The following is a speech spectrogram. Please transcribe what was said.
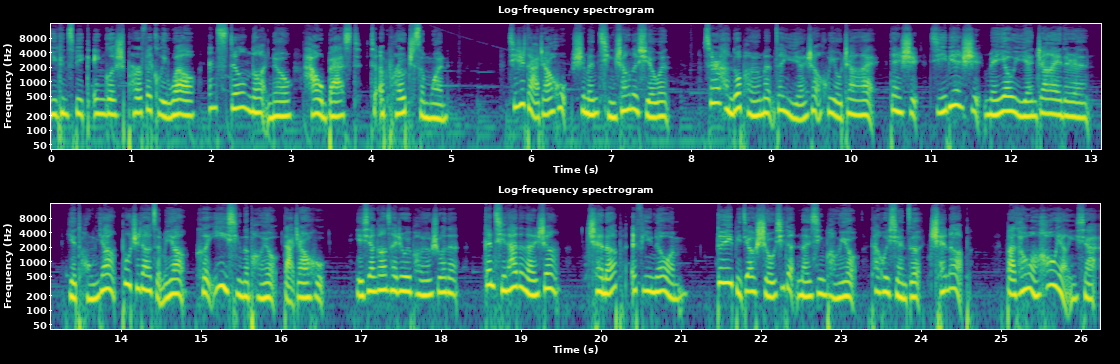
You can speak English perfectly well and still not know how best to approach someone. 其实打招呼是门情商的学问。虽然很多朋友们在语言上会有障碍，但是即便是没有语言障碍的人，也同样不知道怎么样和异性的朋友打招呼。也像刚才这位朋友说的，跟其他的男生 chin up if you know him。对于比较熟悉的男性朋友，他会选择 chin up，把头往后仰一下。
